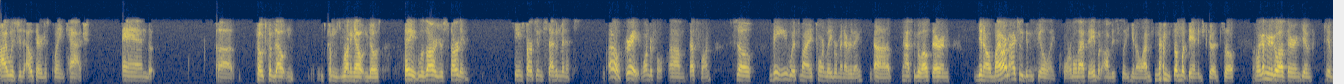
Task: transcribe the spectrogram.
I was just out there just playing catch, and uh, coach comes out and comes running out and goes, "Hey, Lazar, you're starting. Game starts in seven minutes." Oh, great, wonderful. Um, that's fun. So me, with my torn labrum and everything, uh, has to go out there and, you know, my arm actually didn't feel like horrible that day, but obviously, you know, I'm I'm somewhat damaged good. So I'm like, I'm gonna go out there and give give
